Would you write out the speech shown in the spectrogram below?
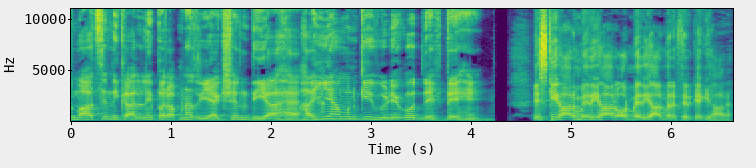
जमात से निकालने पर पर अपना रिएक्शन दिया है। आइए हम उनकी वीडियो को देखते हैं। इसकी हार मेरी हार और मेरी हार मेरे फिरके की हार है।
